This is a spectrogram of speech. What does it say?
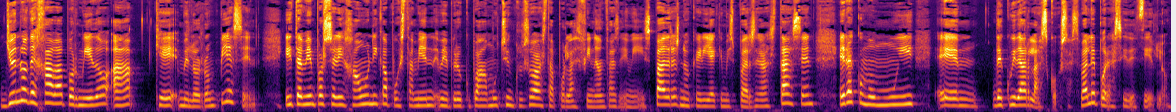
yo no dejaba por miedo a que me lo rompiesen. Y también por ser hija única, pues también me preocupaba mucho incluso hasta por las finanzas de mis padres, no quería que mis padres gastasen, era como muy em, de cuidar las cosas, ¿vale? Por así decirlo.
